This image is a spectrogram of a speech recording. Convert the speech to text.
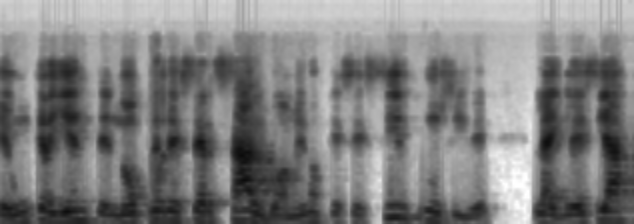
que un creyente no puede ser salvo a menos que se circuncide, la iglesia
